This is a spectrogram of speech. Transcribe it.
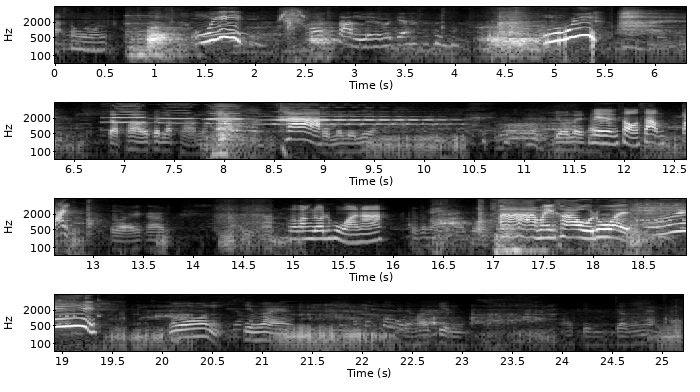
ละตรงนู้น อุ้ยห้องสั่นเลยเมื่อกี้ อุ้ยจับภาพไว้เป็นหลักฐานนะค่ะผมไม่รู้เรื่องโยนเลยครัหนึ่งสองสามไป สวยครับระวังโดนหัวนะ ไม่เป็นไรครับโดนอ่าไม่เข้าด้วยเฮ้ยนู่นกินไปเดี๋ยวเขากินเขากินเดี๋ยวแม่เอ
